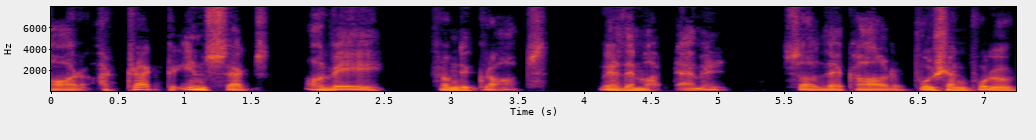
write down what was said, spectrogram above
or attract insects away from the crops where they might damage. So they call push and pull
